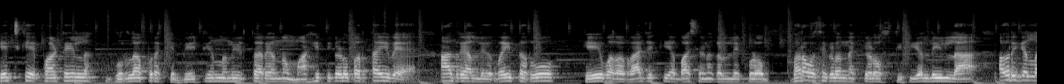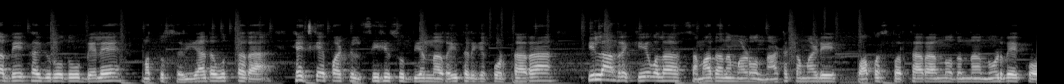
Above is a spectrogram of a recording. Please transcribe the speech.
ಎಚ್ ಕೆ ಪಾಟೀಲ್ ಗುರ್ಲಾಪುರಕ್ಕೆ ಭೇಟಿಯನ್ನು ನೀಡ್ತಾರೆ ಅನ್ನೋ ಮಾಹಿತಿಗಳು ಬರ್ತಾ ಇವೆ. ಆದರೆ ಅಲ್ಲಿ ರೈತರು ಕೇವಲ ರಾಜಕೀಯ ಭಾಷಣಗಳಲ್ಲಿ ಕೊಡೋ ಭರವಸೆಗಳನ್ನು ಕೇಳೋ ಸ್ಥಿತಿಯಲ್ಲಿ ಇಲ್ಲ. ಅವರಿಗೆಲ್ಲ ಬೇಕಾಗಿರೋದು ಬೆಲೆ ಮತ್ತು ಸರಿಯಾದ ಉತ್ತರ. ಎಚ್ ಕೆ ಪಾಟೀಲ್ ಸಿಹಿ ಸುದ್ದಿಯನ್ನು ರೈತರಿಗೆ ಕೊಡ್ತಾರಾ? ಇಲ್ಲ ಅಂದರೆ ಕೇವಲ ಸಮಾಧಾನ ಮಾಡೋ ನಾಟಕ ಮಾಡಿ ವಾಪಸ್ ಬರ್ತಾರ ಅನ್ನೋದನ್ನ ನೋಡಬೇಕು.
